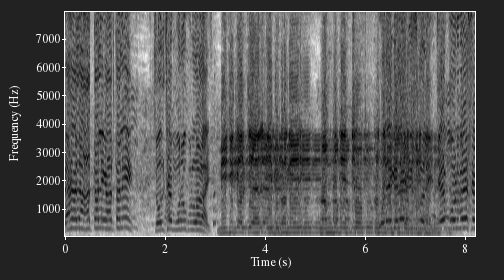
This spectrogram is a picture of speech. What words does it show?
দেখা যাক হাততালি হাততালি। চলছে মুরুগ লড়াই। মিউজিক্যাল চেয়ার এই বিভাগে নাম দিতে ইচ্ছুক পড়ে গেলে ডিসকলি যে পড়বে সে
